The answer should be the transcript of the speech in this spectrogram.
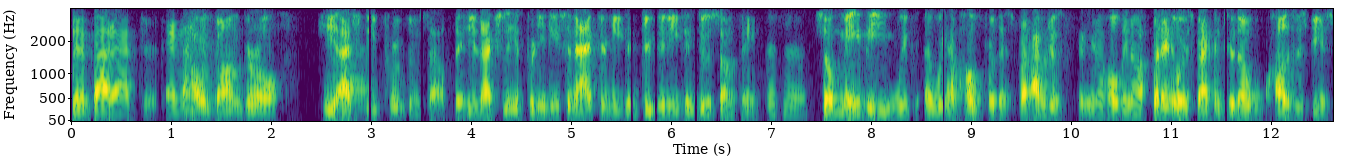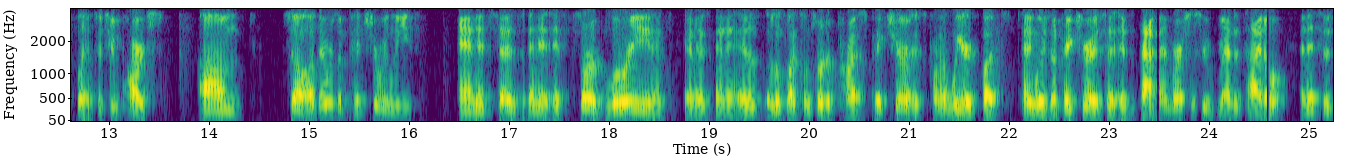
been a bad actor, and now with Gone Girl, he actually proved himself that he's actually a pretty decent actor, and he can do and he can do something. hmm So maybe we uh, we have hope for this, but I'm just you know holding off. But anyways, back into the how this is being split into two parts. Um, so uh, there was a picture release, and it says, and it, it's sort of blurry, and it, and it, and it, it looked like some sort of press picture. It's kind of weird, but anyways, the picture is it's Batman versus Superman, the title, and it says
